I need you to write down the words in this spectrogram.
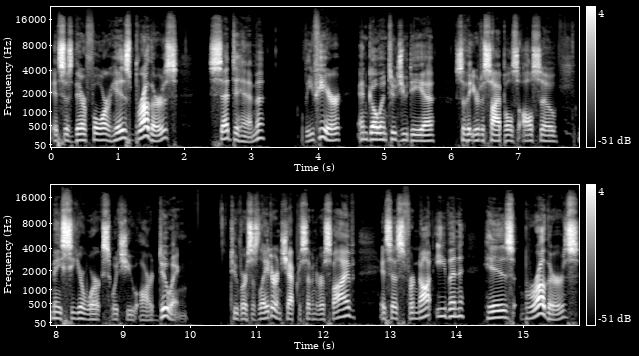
it says, Therefore his brothers said to him, Leave here and go into Judea, so that your disciples also may see your works which you are doing. Two verses later, in chapter 7, verse 5, it says, For not even his brothers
